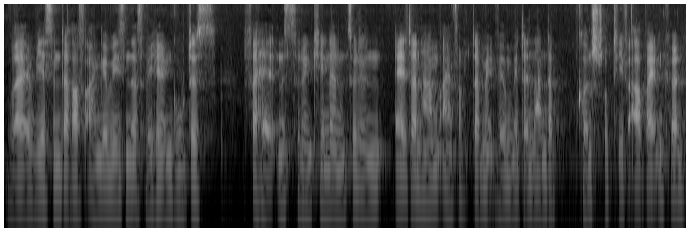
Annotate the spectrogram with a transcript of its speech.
Weil wir sind darauf angewiesen, dass wir hier ein gutes Verhältnis zu den Kindern und zu den Eltern haben, einfach damit wir miteinander konstruktiv arbeiten können.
